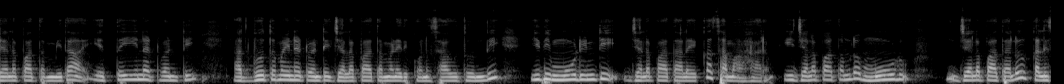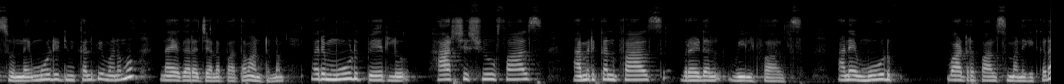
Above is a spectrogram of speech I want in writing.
జలపాతం మీద ఎత్తైనటువంటి అద్భుతమైనటువంటి జలపాతం అనేది కొనసాగుతుంది. ఇది మూడింటి జలపాతాల యొక్క సమాహారం. ఈ జలపాతంలో మూడు జలపాతాలు కలిసి ఉన్నాయి మూడింటిని కలిపి మనము నయగర జలపాతం అంటున్నాం. మరి మూడు పేర్లు horseshoe falls American falls bridal veil falls అనే మూడు వాటర్ ఫాల్స్ మనకి ఇక్కడ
